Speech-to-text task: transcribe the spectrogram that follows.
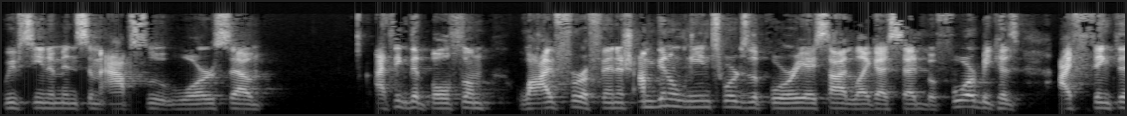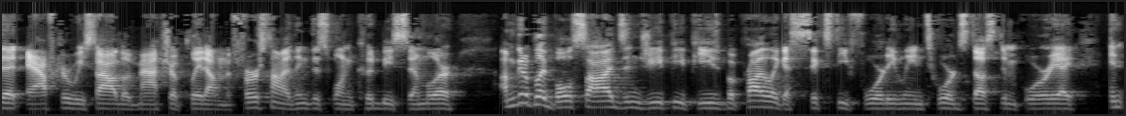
we've seen him in some absolute wars. So I think that both of them live for a finish. I'm going to lean towards the Poirier side, like I said before, because I think that after we saw the matchup played out in the first time, I think this one could be similar. I'm going to play both sides in GPPs, but probably like a 60 40 lean towards Dustin Poirier. And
